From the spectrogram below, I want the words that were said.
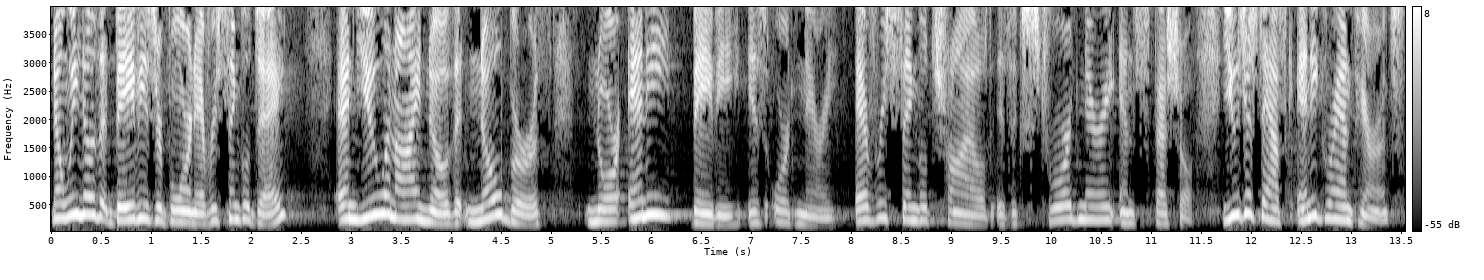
Now, we know that babies are born every single day, and you and I know that no birth nor any baby is ordinary. Every single child is extraordinary and special. You just ask any grandparent,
